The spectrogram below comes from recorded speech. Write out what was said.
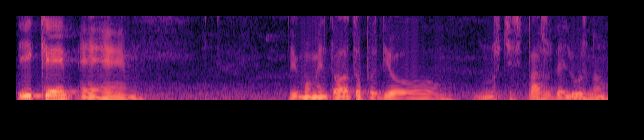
Y que eh, de un momento a otro pues vio unos chispazos de luz, ¿no?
